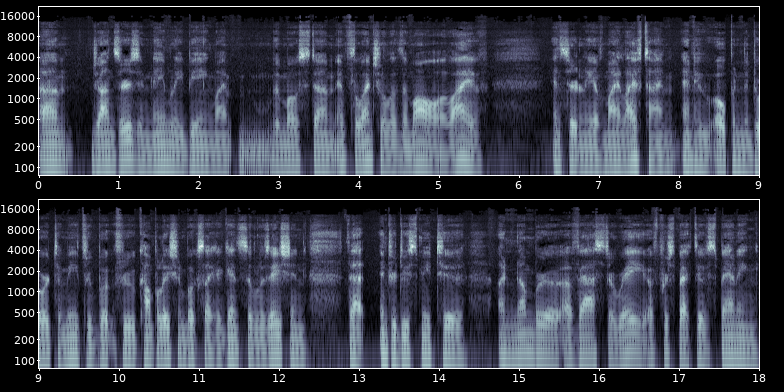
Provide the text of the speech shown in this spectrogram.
um, John Zerzan, namely, being my the most um, influential of them all alive, and certainly of my lifetime, and who opened the door to me through book through compilation books like Against Civilization, that introduced me to a number, a vast array of perspectives spanning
